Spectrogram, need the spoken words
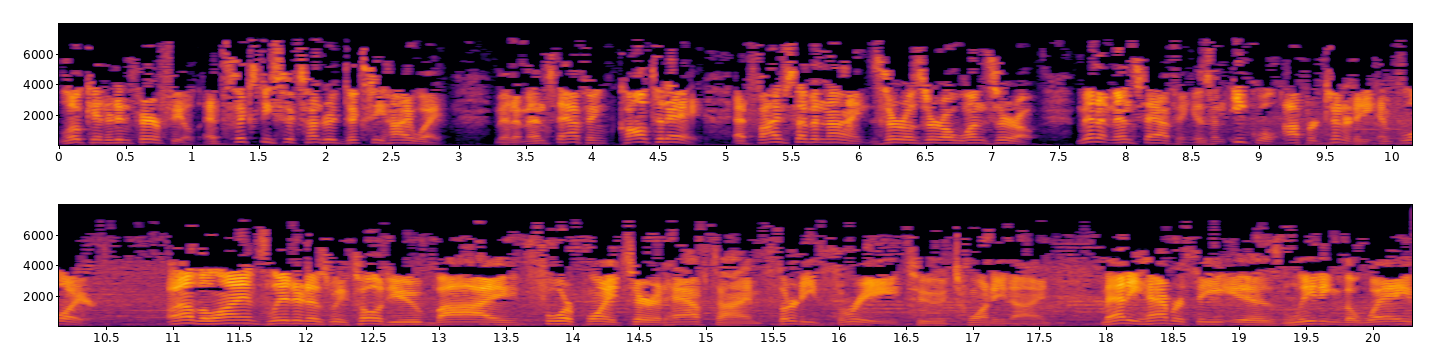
located in Fairfield at 6600 Dixie Highway. Minutemen Staffing, call today at 579-0010. Minutemen Staffing is an equal opportunity employer. Well, the Lions lead it, as we've told you, by four points here at halftime, 33 to 29. Maddie Haberthy is leading the way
